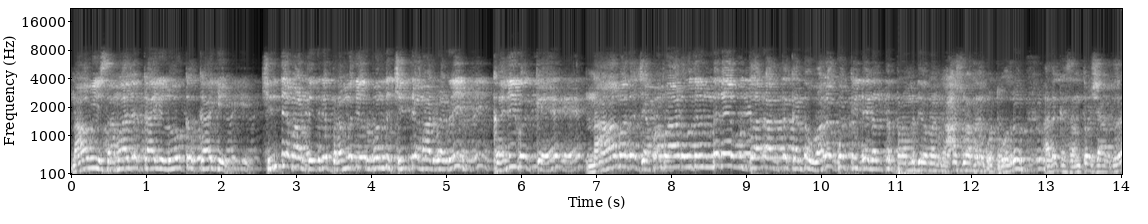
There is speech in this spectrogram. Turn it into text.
ನಾವು ಈ ಸಮಾಜಕ್ಕಾಗಿ, ಲೋಕಕ್ಕಾಗಿ ಚಿಂತೆ ಮಾಡ್ತಿದ್ರೆ ಬ್ರಹ್ಮದೇವರು ಬಂದು ಚಿಂತೆ ಮಾಡಬೇಡ್ರಿ. ಕಲಿಯುಗಕ್ಕೆ ನಾಮದ ಜಪ ಮಾಡುವುದರಿಂದಲೇ ಉದ್ಧಾರ ಆಗ್ತಕ್ಕಂಥ ವರ ಕೊಟ್ಟಿದ್ದೇನಂತ ಬ್ರಹ್ಮದೇವರು ನಮ್ಗೆ ಆಶ್ವಾಸನೆ ಕೊಟ್ಟು ಹೋದ್ರು. ಅದಕ್ಕೆ ಸಂತೋಷ ಆಗ್ತದ.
